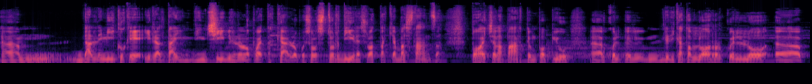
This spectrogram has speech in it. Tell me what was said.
um, dal nemico che in realtà è invincibile non lo puoi attaccare lo puoi solo stordire se lo attacchi abbastanza poi c'è la parte un po' più uh, quel, uh, dedicata all'horror quello uh,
